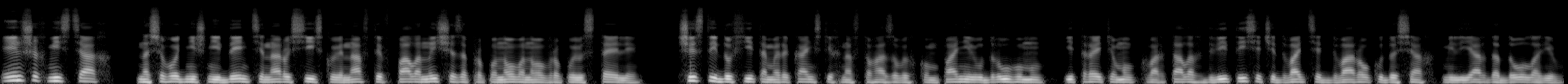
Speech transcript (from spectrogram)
інших місцях. На сьогоднішній день ціна російської нафти впала нижче запропонованого Європою стелі. Чистий дохід американських нафтогазових компаній у другому і третьому кварталах 2022 року досяг мільярда доларів.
